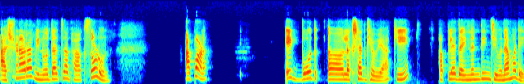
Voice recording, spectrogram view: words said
असणारा विनोदाचा भाग सोडून आपण एक बोध लक्षात घेऊया की आपल्या दैनंदिन जीवनामध्ये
